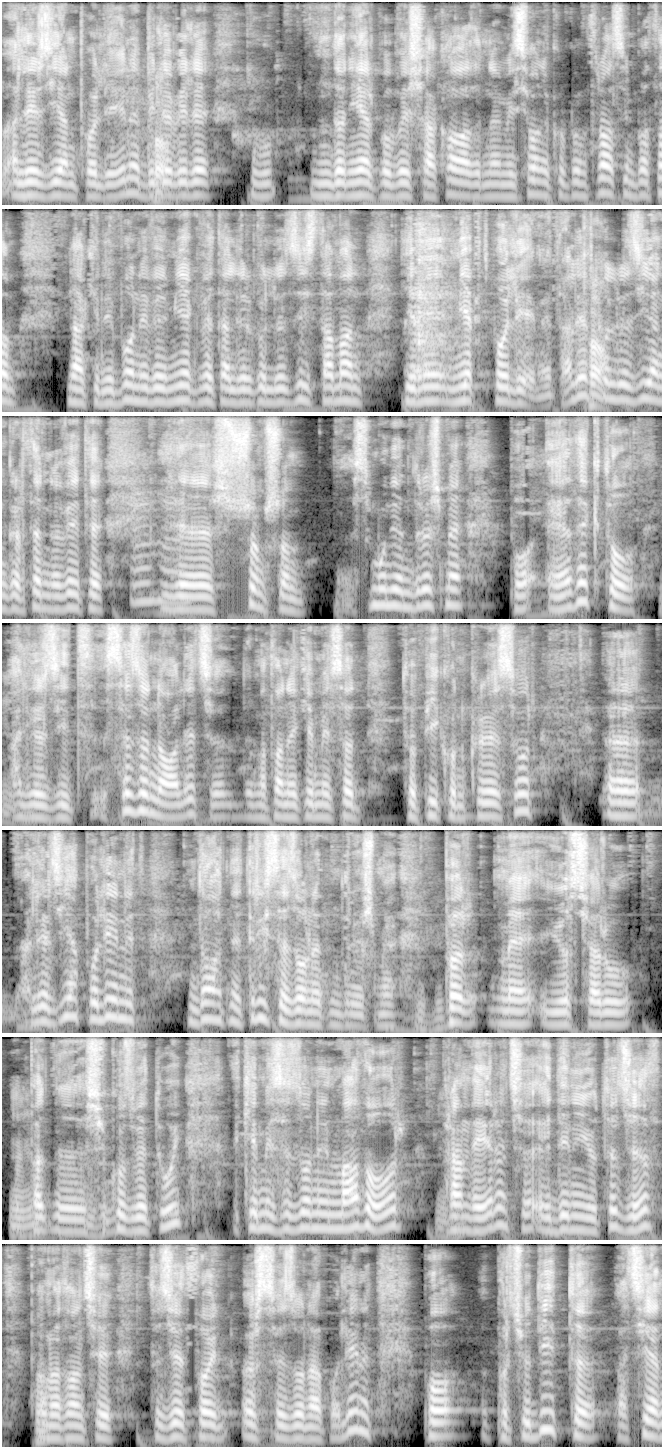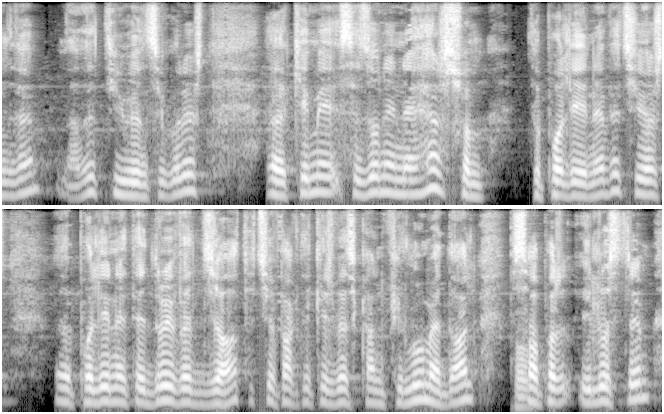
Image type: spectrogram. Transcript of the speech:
alergjia në polene, po. bile bile ndonjëherë po bëj shaka edhe në emisione kur po më thrrasin, po them, na keni bo neve mjekëve të alergologjisë, taman jemi mjekë të polenit. Alergologjia ngërthen në vete mhm. shumë shumë sëmundje të ndryshme, po edhe këto mm. alergjitë sezonale, që domethënë e kemi sot topikun kryesur, alergjia e polenit ndahet në tri sezone të ndryshme, mhm. për me ju sqaru mhm. për mhm. shikusve tuj, kemi sezonin madhor, pranverën, që e dini ju të gjithë, po. domethënë që të gjithë thojnë është sezona e polenit, po për çudi të pacientëve, dhe të juajen sigurisht, kemi sezonin e hershëm të poleneve, që është polenet e drujve të gjatë, që faktikisht veç kanë fillu me dalë, po. sa për ilustrim,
